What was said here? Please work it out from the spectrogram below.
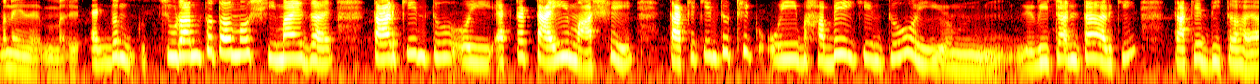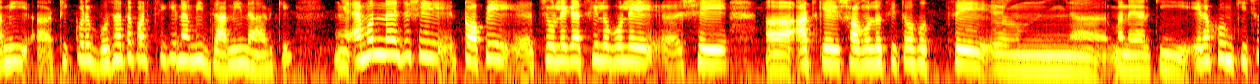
মানে একদম চূড়ান্ততম সীমায় যায়, তার কিন্তু ওই একটা টাইম আসে তাকে কিন্তু ঠিক ওইভাবেই কিন্তু ওই রিটার্নটা আর কি তাকে দিতে হয়। আমি ঠিক করে বোঝাতে পারছি কি না আমি জানি না আর কি। এমন নয় যে সে টপে চলে গেছিল বলে সে আজকে সমালোচিত হচ্ছে মানে আর কি, এরকম কিছু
